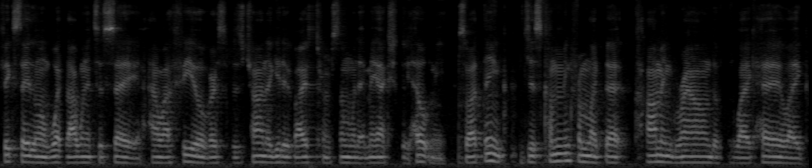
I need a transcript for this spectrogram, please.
fixated on what I wanted to say and how I feel versus trying to get advice from someone that may actually help me. So I think just coming from like that common ground of like, hey, like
